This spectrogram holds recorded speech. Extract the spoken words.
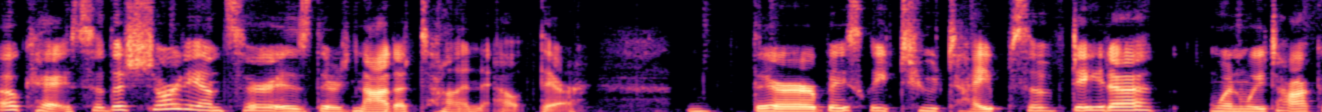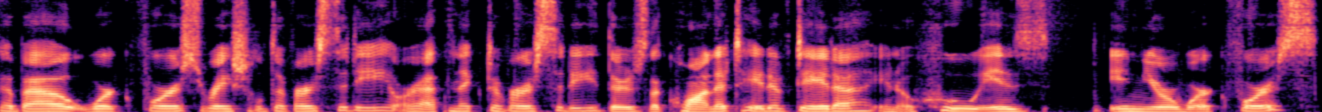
Okay, so the short answer is there's not a ton out there. There are basically two types of data when we talk about workforce racial diversity or ethnic diversity. There's the quantitative data, you know, who is in your workforce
